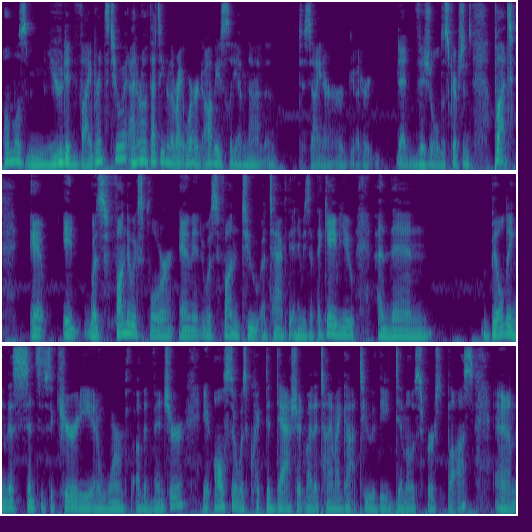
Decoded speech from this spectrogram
almost muted vibrance to it. I don't know if that's even the right word. Obviously, I'm not a designer or good or at visual descriptions, but it it was fun to explore and it was fun to attack the enemies that they gave you and then building this sense of security and warmth of adventure it also was quick to dash it by the time i got to the demo's first boss and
